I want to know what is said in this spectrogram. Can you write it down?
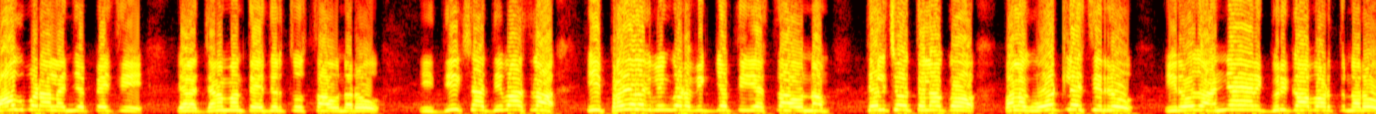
బాగుపడాలని చెప్పేసి ఇలా జనమంతా ఎదురు చూస్తా ఉన్నారు. ఈ దీక్షా దివాసుల ఈ ప్రజలకు మేము కూడా విజ్ఞప్తి చేస్తా ఉన్నాం. తెలిసో తెలియకో వాళ్ళకు ఓట్లేసిర్రు. ఈ రోజు అన్యాయానికి గురి కాబడుతున్నారు.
